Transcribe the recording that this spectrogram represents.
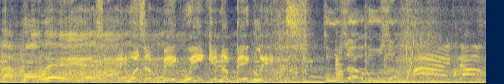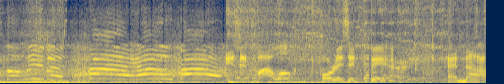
That ball is. It was a big week in the big leagues. Who's up? Who's up? I don't believe it! My, oh my! Is it foul or is it fair? And now,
